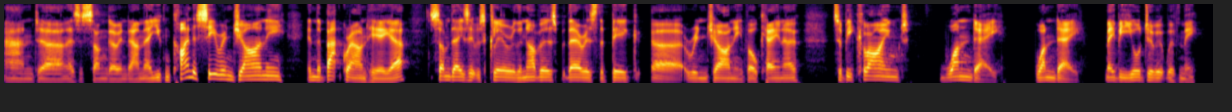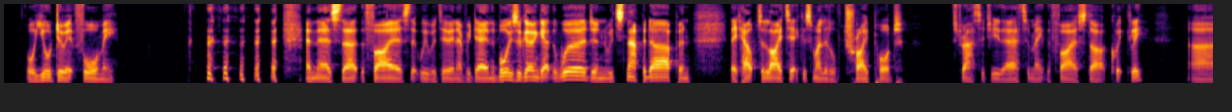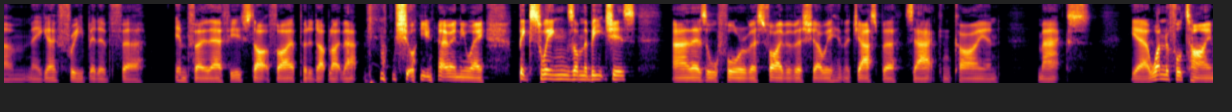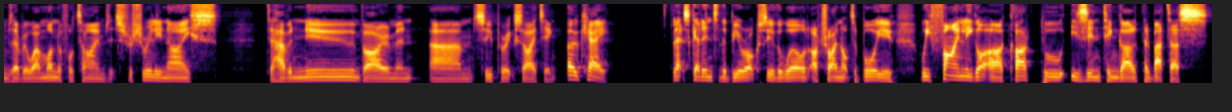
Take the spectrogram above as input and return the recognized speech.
And uh, there's a sun going down there. You can kind of see Rinjani in the background here, yeah. Some days it was clearer than others, but there is the big uh, Rinjani volcano to be climbed one day. One day. Maybe you'll do it with me, or you'll do it for me. and there's uh, the fires that we were doing every day. And the boys would go and get the wood and we'd snap it up and they'd help to light it because my little tripod strategy there to make the fire start quickly. Um, there you go, free bit of uh, info there for you. Start a fire, put it up like that. I'm sure you know anyway. Big swings on the beaches. Uh, there's all four of us, five of us, shall we? And the Jasper, Zach, and Kai, and Max, yeah, wonderful times, everyone. Wonderful times. It's just really nice to have a new environment. Um, super exciting. Okay, let's get into the bureaucracy of the world. I'll try not to bore you. We finally got our Kartu izin tinggal terbatas.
